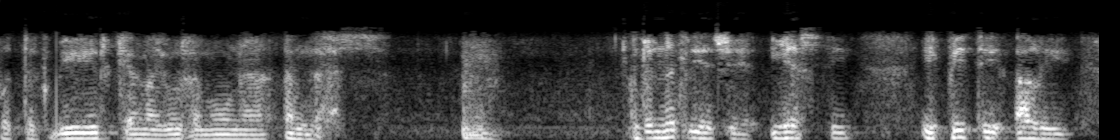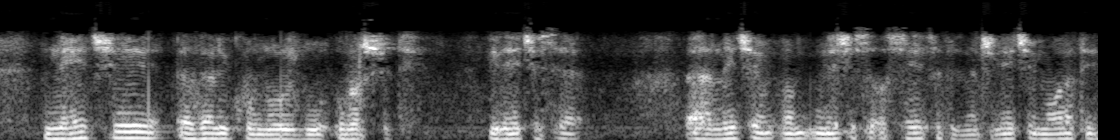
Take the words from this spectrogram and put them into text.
wa takbir kema yulhamuna an-nafs. Džennetlije će jesti i piti, ali neće veliku nuždu vršiti i neće se e, neće, neće se osjećati, znači neće morati e,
